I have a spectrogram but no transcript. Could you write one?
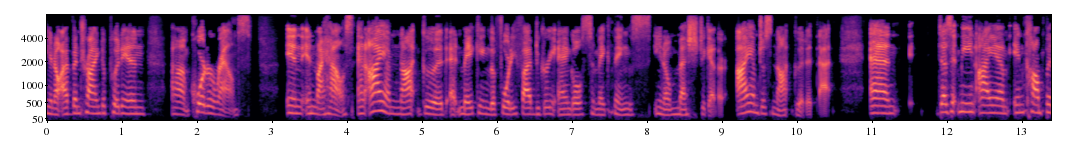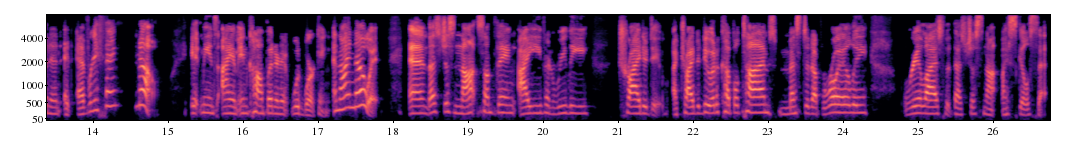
You know i've been trying to put in um, quarter rounds in in my house and i am not good at making the 45 degree angles to make things you know mesh together. I am just not good at that. And does it mean i am incompetent at everything? No. It means i am incompetent at woodworking and i know it. And that's just not something i even really try to do. I tried to do it a couple times messed it up royally realized that that's just not my skill set.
